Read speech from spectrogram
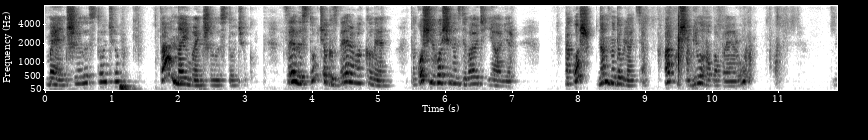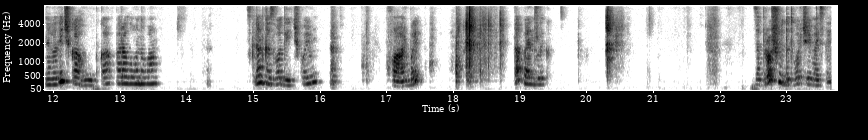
менший листочок та найменший листочок. Це листочок з дерева клен. Також його ще називають явір. Також нам знадобляться аркуші білого паперу, невеличка губка поролонова, склянка з водичкою, фарби та пензлик. Запрошую до творчої майстерні.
